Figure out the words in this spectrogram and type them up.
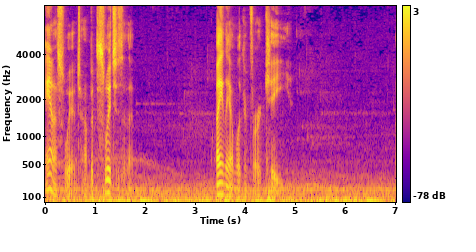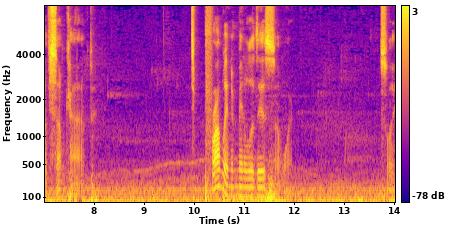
and a switch. I put the switches in it. Mainly I'm looking for a key of some kind. It's probably in the middle of this somewhere. Honestly.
